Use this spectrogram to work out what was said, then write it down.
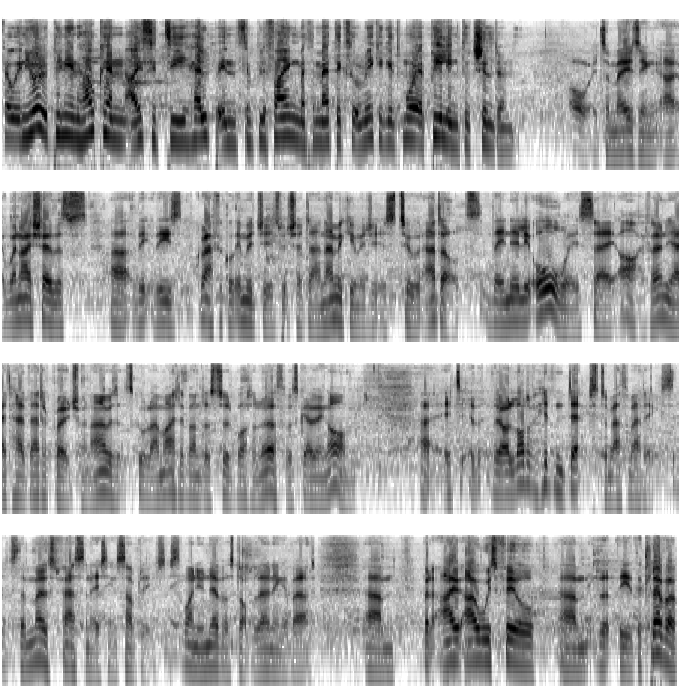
So, in your opinion, how can ICT help in simplifying mathematics or making it more appealing to children? Oh, it's amazing. Uh, when I show this, uh, the, these graphical images, which are dynamic images, to adults, they nearly always say, Oh, if only I'd had that approach when I was at school, I might have understood what on earth was going on. Uh, it, there are a lot of hidden depths to mathematics. It's the most fascinating subject. It's the one you never stop learning about. Um, but I, I, always feel um, that the, the clever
